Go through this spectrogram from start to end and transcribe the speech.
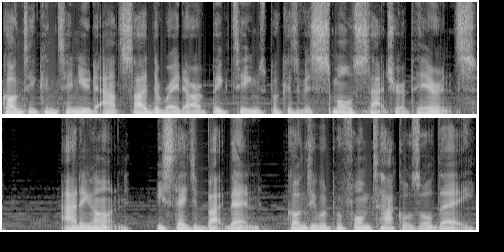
Kante continued outside the radar of big teams because of his small stature appearance. Adding on, he stated back then, Kante would perform tackles all day,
